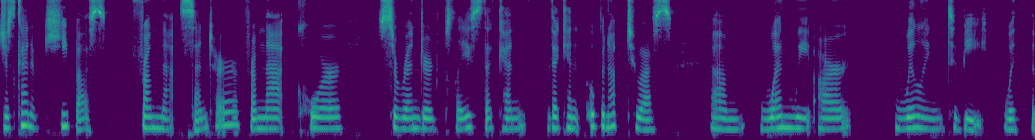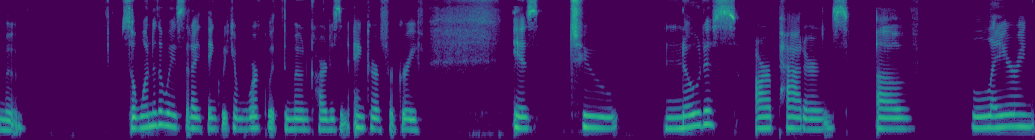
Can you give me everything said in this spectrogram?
just kind of keep us from that center, from that core surrendered place that can that can open up to us um, when we are willing to be with the moon. So, one of the ways that I think we can work with the moon card as an anchor for grief is to notice our patterns of layering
